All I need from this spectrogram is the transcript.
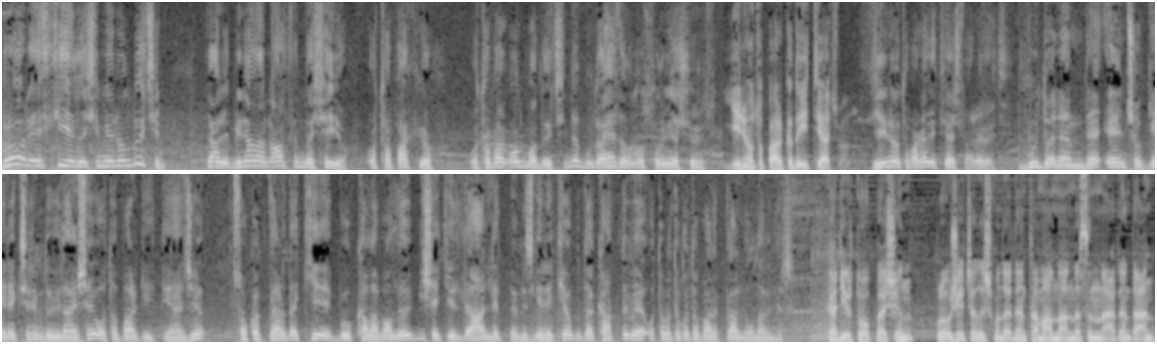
Buralar eski yerleşim yeri olduğu için yani binaların altında şey yok, otopark yok. Otopark olmadığı için de burada her zaman o sorun yaşıyoruz. Yeni otoparka da ihtiyaç var. Yeni otoparka da ihtiyaç var evet. Bu dönemde en çok gereksinim duyulan şey otopark ihtiyacı. Sokaklardaki bu kalabalığı bir şekilde halletmemiz gerekiyor. Bu da katlı ve otomatik otoparklarla olabilir. Kadir Topbaş'ın proje çalışmalarının tamamlanmasının ardından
